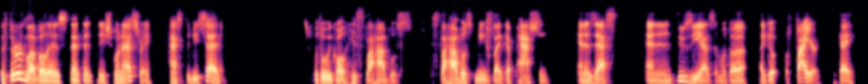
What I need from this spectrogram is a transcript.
The third level is that the, the Shemona Esrei has to be said with what we call hislahavus. Hislahavus means like a passion and a zest and an enthusiasm with a like a, a fire. Okay.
